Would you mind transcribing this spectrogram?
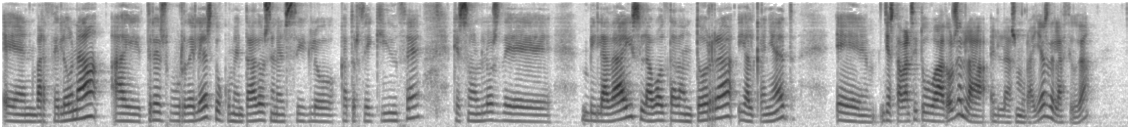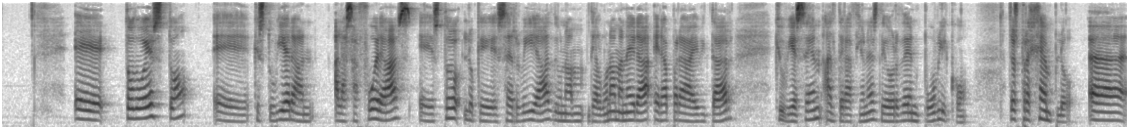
en Barcelona hay tres burdeles documentados en el siglo XIV y XV, que son los de Viladais, La Volta d'Antorra y Alcañet, eh, y estaban situados en, las murallas de la ciudad. Eh, todo esto, que estuvieran a las afueras, eh, esto lo que servía de, una, de alguna manera era para evitar que hubiesen alteraciones de orden público. Entonces, por ejemplo, eh,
